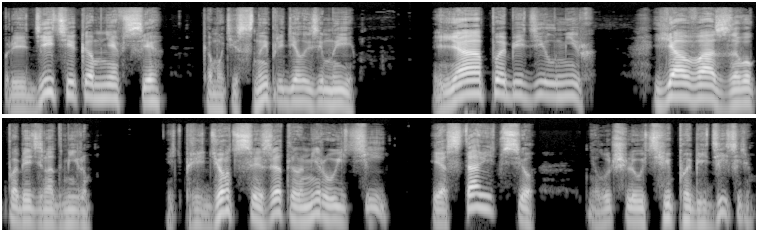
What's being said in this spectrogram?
Придите ко мне все, кому тесны пределы земные. Я победил мир, я вас зову к победе над миром. Ведь придется из этого мира уйти и оставить все, не лучше ли уйти победителем?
